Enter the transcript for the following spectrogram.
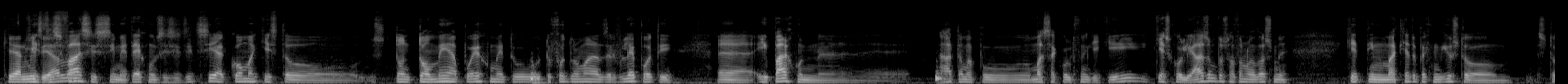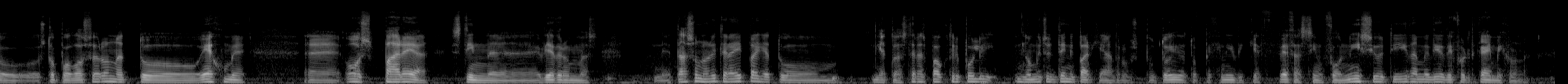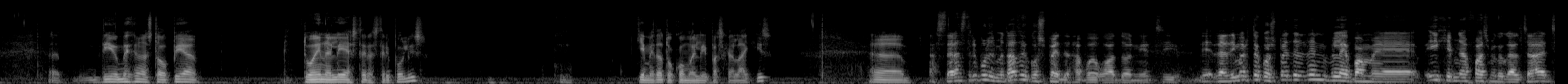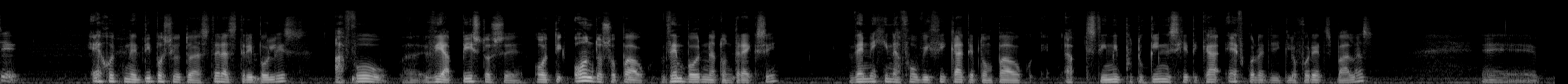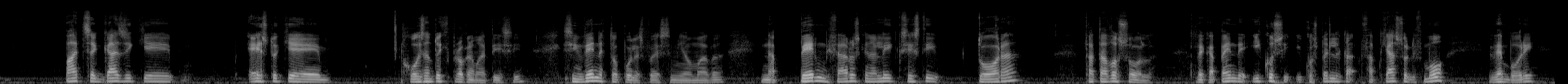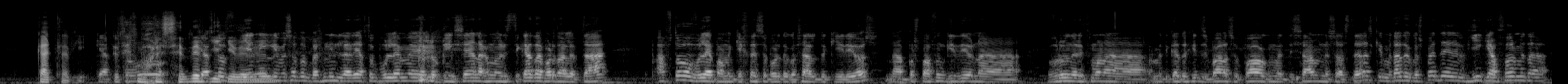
Και, αν και στις άλλο... φάσεις συμμετέχουν στη συζήτηση, ακόμα και στο, στον τομέα που έχουμε του, του football manager βλέπω ότι ε, υπάρχουν ε, άτομα που μας ακολουθούν και εκεί και σχολιάζουν, προσπαθούν να δώσουμε και την ματιά του παιχνιδιού στο, στο, στο ποδόσφαιρο, να το έχουμε ε, ως παρέα στην ε, διαδρομή μας. Ε, Τάσο νωρίτερα είπα για το, για το Αστέρας Πάουκ Τρίπολη νομίζω ότι δεν υπάρχει άνθρωπος που το είδε το παιχνίδι και δεν θα συμφωνήσει ότι είδαμε δύο διαφορετικά ημίχρονα. Ε, δύο ημίχρονα στα οποία το ένα λέει Αστέρας Τρίπολης και μετά το κόμμα λέει Πασχαλάκης ε, Αστέρας Τρίπολης μετά το 25 θα πω εγώ, Αντώνη. Έτσι. Δηλαδή μέχρι το 25 δεν βλέπαμε. Είχε μια φάση με τον Καλτσά, έτσι έχω την εντύπωση ότι ο Αστέρας Τρίπολης αφού ε, διαπίστωσε ότι όντως ο Πάουκ δεν μπορεί να τον τρέξει δεν έχει να φοβηθεί κάτι από τον Πάουκ από τη στιγμή που του κλείνει σχετικά εύκολα την κυκλοφορία της μπάλας ε, πάτησε γκάζι και έστω και χωρίς να το έχει προγραμματίσει συμβαίνει αυτό πολλές φορές σε μια ομάδα να παίρνει θάρρος και να λέει ξέρεις τι τώρα θα τα δώσω όλα 15, 20, 25 λεπτά θα πιάσω ρυθμό δεν μπορεί, κάτι θα βγει. Και αυτό, δεν μπόρεσε, δεν και αυτό βγαίνει μέσα από το παιχνίδι, δηλαδή αυτό που λέμε το κλεισέ αναγνωριστικά τα πρώτα λεπτά. Αυτό βλέπαμε και χθες στο πρώτο 20 λεπτό κυρίως. Να προσπαθούν και οι δύο να βρουν ρυθμό να, με την κατοχή της μπάλας ο Πάοκ με τις άμυνες ο Αστέρας και μετά το 25 βγήκε αυθόρμητα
